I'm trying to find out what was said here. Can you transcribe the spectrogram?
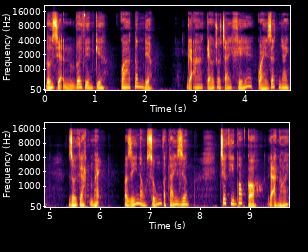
Đối diện với viên kia, qua tâm điểm, gã kéo cho trái khế quay rất nhanh, rồi gạt mạnh và dí nòng súng vào tái dương. Trước khi bóp cò, gã nói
